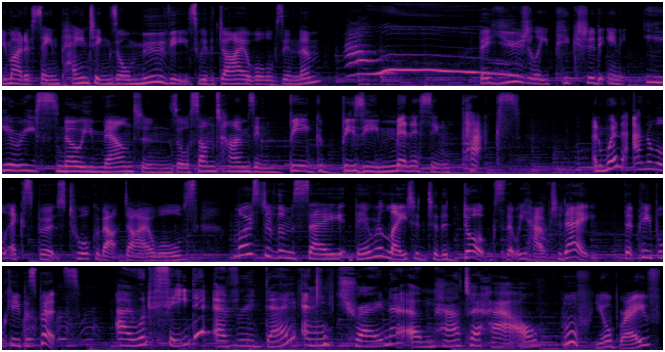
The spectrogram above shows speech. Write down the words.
You might have seen paintings or movies with dire wolves in them. They're usually pictured in eerie, snowy mountains or sometimes in big, busy, menacing packs. And when animal experts talk about dire wolves, most of them say they're related to the dogs that we have today, that people keep as pets. I would feed it every day and train it um, how to howl. Oof, you're brave.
